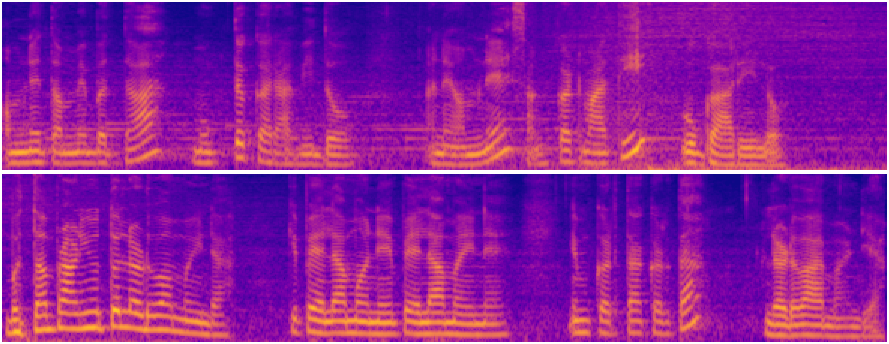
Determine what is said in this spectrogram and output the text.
અમને તમે બધા મુક્ત કરાવી દો અને અમને સંકટમાંથી ઉગારી લો. બધા પ્રાણીઓ તો લડવા માંડ્યા કે પહેલાં મને, પહેલાં મહિને એમ કરતાં કરતાં લડવા માંડ્યા.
